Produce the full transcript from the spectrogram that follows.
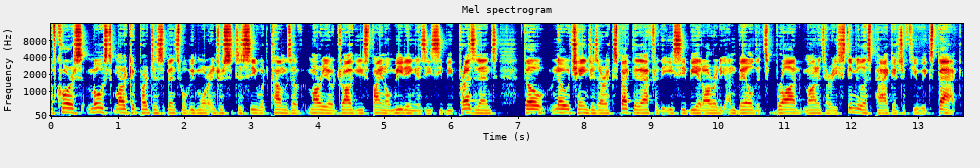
Of course, most market participants will be more interested to see what comes of Mario Draghi's final meeting as ECB president, though no changes are expected after the ECB had already unveiled its broad monetary stimulus package a few weeks back.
